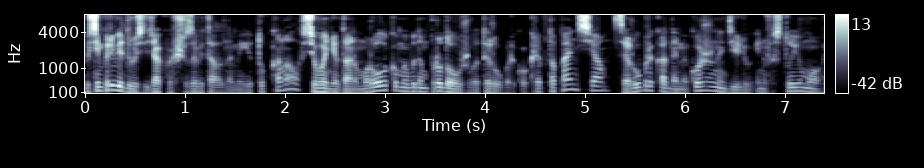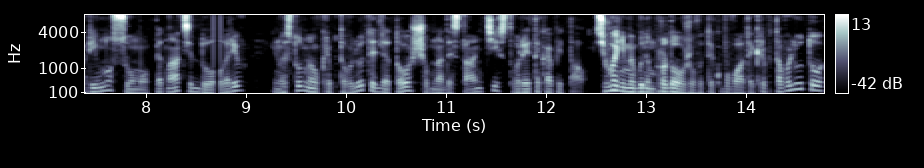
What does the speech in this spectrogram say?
Усім привіт, друзі! Дякую, що завітали на мій YouTube канал. Сьогодні в даному ролику ми будемо продовжувати рубрику Криптопенсія. Це рубрика, де ми кожну неділю інвестуємо рівну суму 15 доларів. Інвестуємо в криптовалюти для того, щоб на дистанції створити капітал. Сьогодні ми будемо продовжувати купувати криптовалюту,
